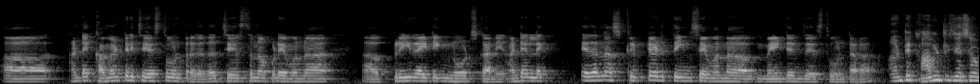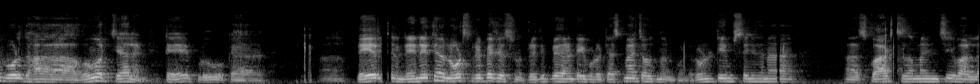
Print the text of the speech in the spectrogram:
ఆ, అంటే కమెంటరీ చేస్తూ ఉంటారు కదా చేస్తున్నప్పుడు ఏమన్నా ప్రీ రైటింగ్ నోట్స్ కానీ అంటే లైక్ ఏదన్నా స్క్రిప్టెడ్ థింగ్స్ ఏమన్నా మెయింటైన్ చేస్తూ ఉంటారా? అంటే కామెంటరీ చేసేప్పుడు బోల్డ్ హోంవర్క్ చేయాలండి. అంటే ఇప్పుడు ఒక ప్లేయర్ నేనైతే నోట్స్ ప్రిపేర్ చేస్తున్నాను. ప్రతి ప్లేయర్ అంటే ఇప్పుడు టెస్ట్ మ్యాచ్ అవుతుంది అనుకోండి. రెండు టీమ్స్ చెందిన స్క్వాడ్స్ సంబంధించి వాళ్ళ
